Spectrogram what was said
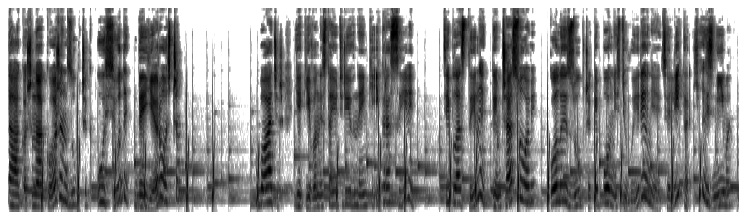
Також на кожен зубчик, усюди, де є розчин. Бачиш, які вони стають рівненькі і красиві. Ці пластини тимчасові. Коли зубчики повністю вирівняються, лікар їх зніме.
